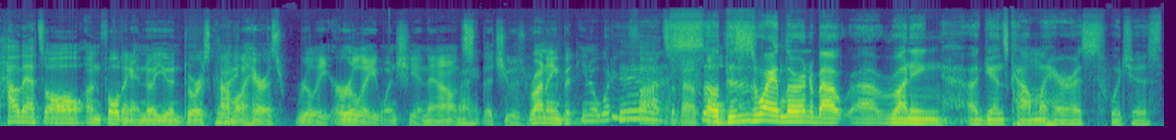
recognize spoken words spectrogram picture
how that's all unfolding. I know you endorsed Kamala Harris really early when she announced Right. that she was running, but you know, what are your thoughts about? So this thing? is where I learned about uh, running against Kamala Harris, which is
